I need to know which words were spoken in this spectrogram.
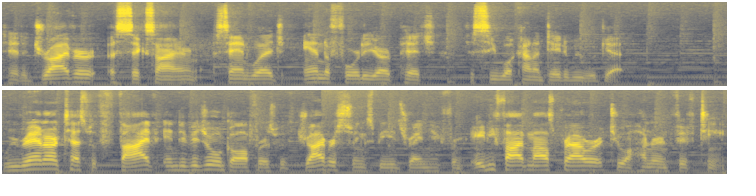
to hit a driver, a 6 iron, a sand wedge, and a 40 yard pitch to see what kind of data we would get. We ran our test with five individual golfers with driver swing speeds ranging from 85 miles per hour to 115.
